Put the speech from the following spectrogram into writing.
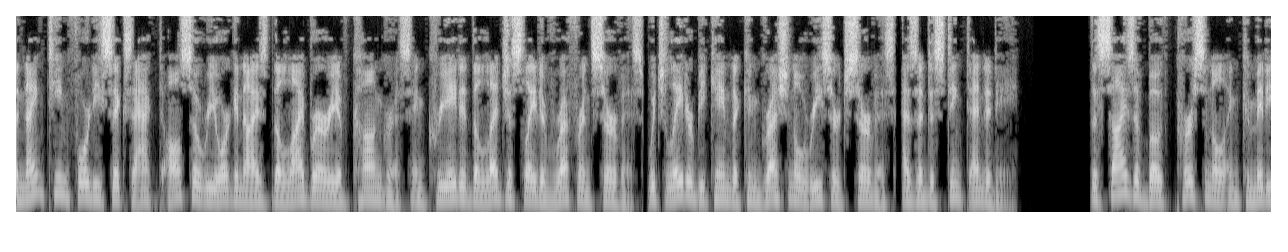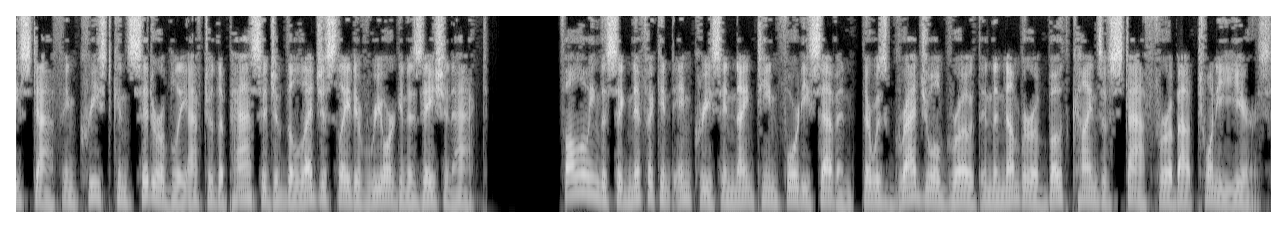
The 1946 Act also reorganized the Library of Congress and created the Legislative Reference Service which later became the Congressional Research Service as a distinct entity. The size of both personal and committee staff increased considerably after the passage of the Legislative Reorganization Act. Following the significant increase in 1947, there was gradual growth in the number of both kinds of staff for about 20 years.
